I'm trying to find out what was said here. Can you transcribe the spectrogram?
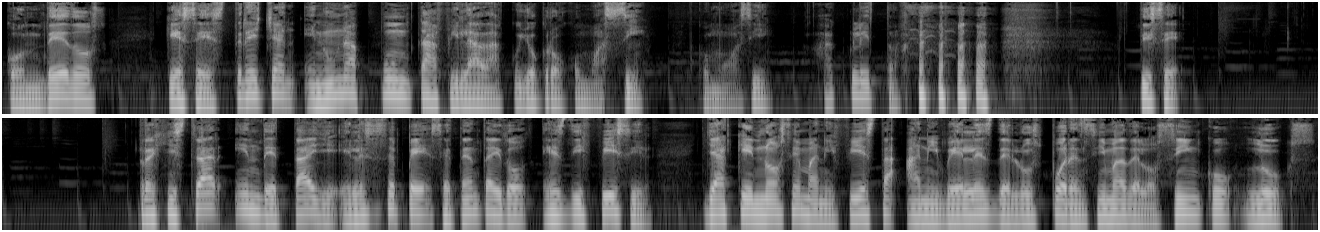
con dedos que se estrechan en una punta afilada, yo creo como así, como así. Aclito. Dice, registrar en detalle el SCP-72 es difícil, ya que no se manifiesta a niveles de luz por encima de los 5 lux.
